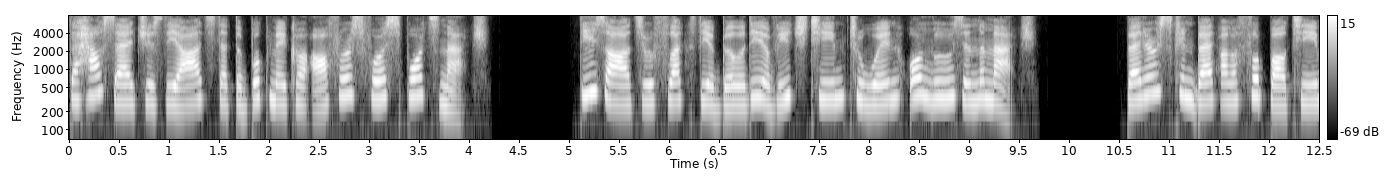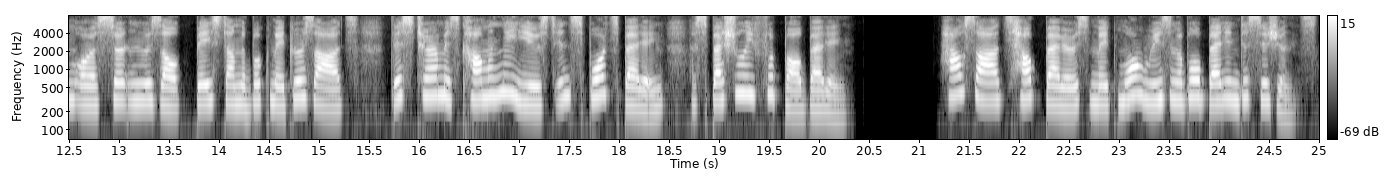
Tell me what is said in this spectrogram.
The house edge is the odds that the bookmaker offers for a sports match. These odds reflect the ability of each team to win or lose in the match. Bettors can bet on a football team or a certain result based on the bookmaker's odds. This term is commonly used in sports betting, especially football betting. House odds help bettors make more reasonable betting decisions.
